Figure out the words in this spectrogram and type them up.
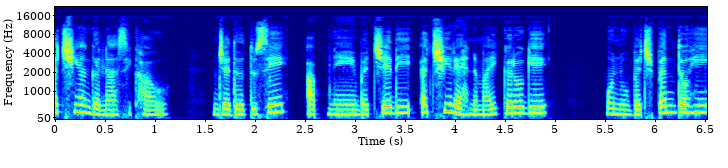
ਅੱਛੀਆਂ ਗੱਲਾਂ ਸਿਖਾਓ। ਜਦੋਂ ਤੁਸੀਂ ਆਪਣੇ ਬੱਚੇ ਦੀ ਅੱਛੀ ਰਹਿਨਮਾਈ ਕਰੋਗੇ, ਉਹਨੂੰ ਬਚਪਨ ਤੋਂ ਹੀ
